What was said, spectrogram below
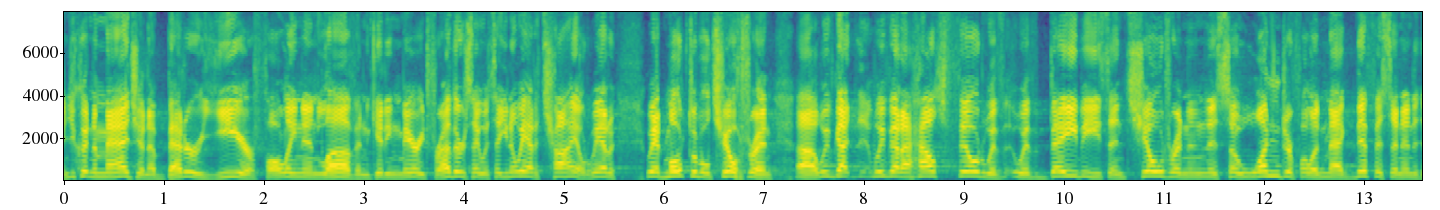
And you couldn't imagine a better year falling in love and getting married. For others, they would say, you know, we had a child, we had, we had multiple children, uh, we've, got, we've got a house filled with, with babies and children, and it's so wonderful and magnificent. And,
